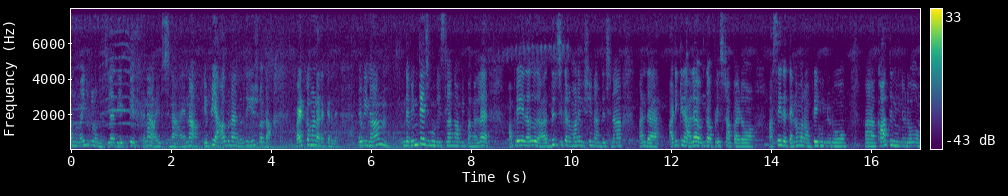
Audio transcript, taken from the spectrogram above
அந்த மைண்டுக்குள்ள ஒன்று இருக்குல்ல அது ஏற்றுக்க ஏற்றுக்கன்னா ஆயிடுச்சுன்னா என்ன எப்படி ஆகுனா அது வந்து யூஸ்வல் தான். வழக்கமாக நடக்கிறது. எப்படின்னா இந்த விண்டேஜ் மூவிஸ்லாம் காமிப்பாங்கல்ல அப்படியே ஏதாவது ஒரு அதிர்ச்சிகரமான விஷயம் நடந்துச்சுன்னா அந்த அடிக்கிற அலை வந்து அப்படியே ஸ்டாப் ஆகிடும் அசைகிற தென்னை மரம் அப்படியே நின்றுடும் காற்று நின்றுடும்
